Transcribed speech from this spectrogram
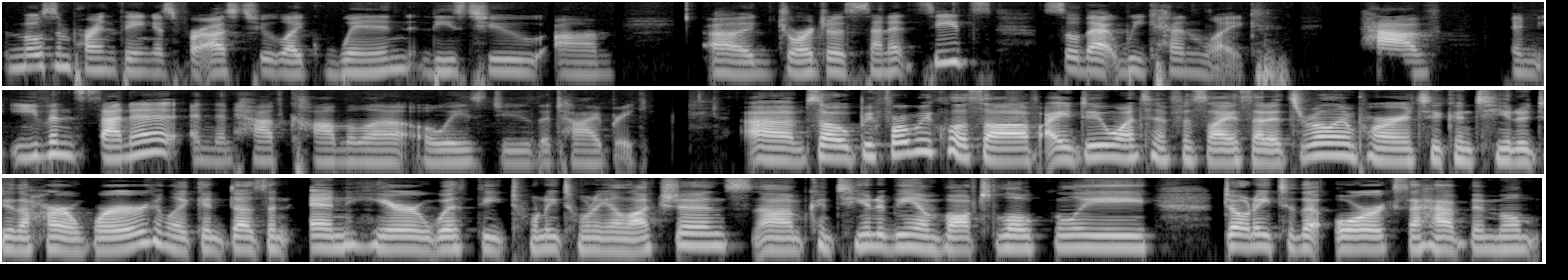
the most important thing is for us to like win these two um, uh, Georgia Senate seats so that we can like have an even Senate and then have Kamala always do the tie breaking Um, so before we close off, I do want to emphasize that it's really important to continue to do the hard work. Like it doesn't end here with the 2020 elections. Um, continue to be involved locally, donate to the orgs that have been mo-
